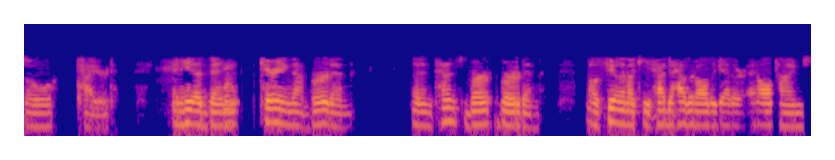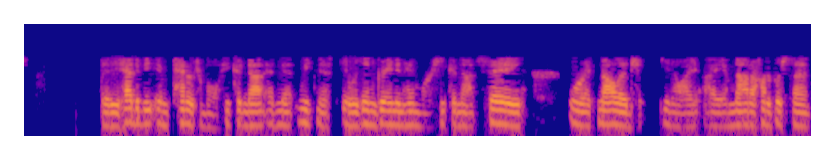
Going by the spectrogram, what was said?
so tired. And he had been carrying that burden, that intense bur- burden of feeling like he had to have it all together at all times, that he had to be impenetrable. He could not admit weakness. It was ingrained in him where he could not say or acknowledge, you know, I, I am not a hundred percent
